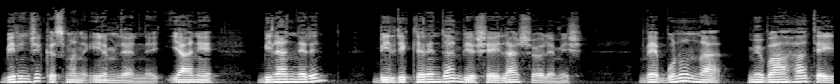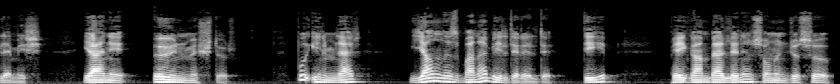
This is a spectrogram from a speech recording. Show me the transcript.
birinci kısmın ilimlerini yani bilenlerin bildiklerinden bir şeyler söylemiş ve bununla mübahat eylemiş yani övünmüştür. Bu ilimler yalnız bana bildirildi deyip peygamberlerin sonuncusu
